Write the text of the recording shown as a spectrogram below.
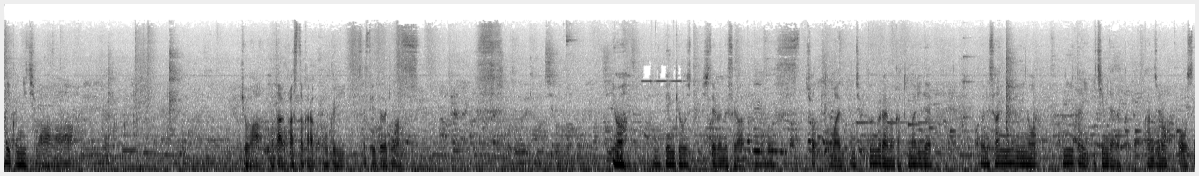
はいこんにちは。今日はまたガストからお送りさせていただきます。今勉強してるんですがちょっと前10分ぐらい前か隣で3人組の2対1みたいな感じの構成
